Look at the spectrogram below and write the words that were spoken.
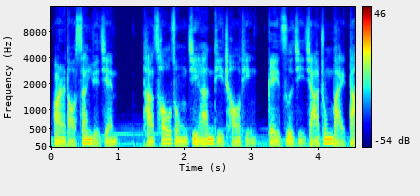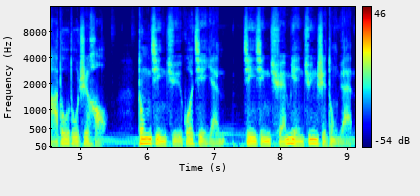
二到三月间。他操纵晋安帝朝廷，给自己加中外大都督之号。东晋举国戒严，进行全面军事动员。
